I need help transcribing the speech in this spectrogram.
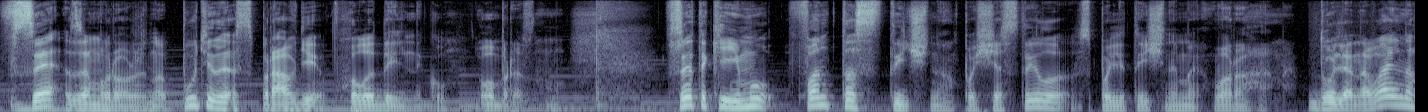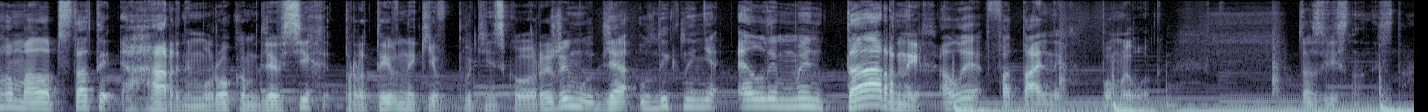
Все заморожено. Путін справді в холодильнику образному. Все-таки йому фантастично пощастило з політичними ворогами. Доля Навального мала б стати гарним уроком для всіх противників путінського режиму для уникнення елементарних, але фатальних помилок. Та звісно, не стане.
